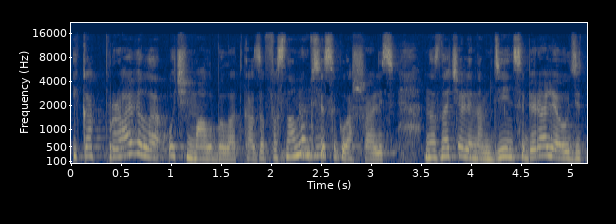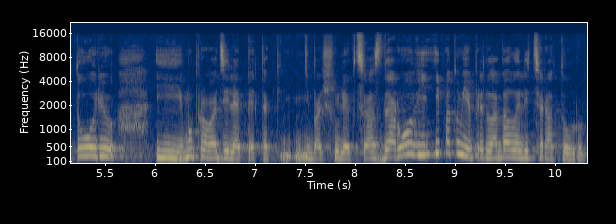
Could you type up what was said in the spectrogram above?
И, как правило, очень мало было отказов. В основном все соглашались. Назначали нам день, собирали аудиторию, и мы проводили опять так небольшую лекцию о здоровье, и потом я предлагала литературу.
